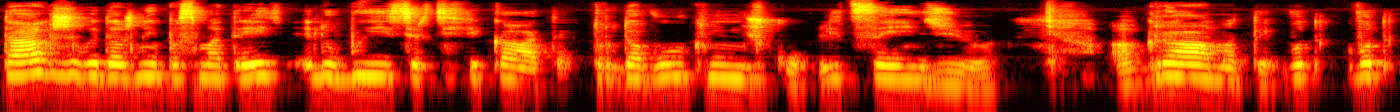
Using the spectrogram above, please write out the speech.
Также вы должны посмотреть любые сертификаты, трудовую книжку, лицензию, а, грамоты. Вот, вот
